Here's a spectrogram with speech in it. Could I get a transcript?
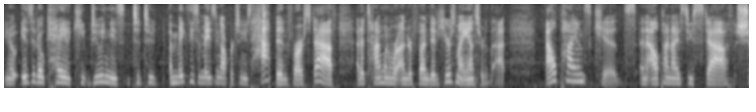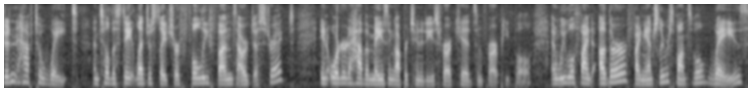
you know, is it okay to keep doing these to to uh, make these amazing opportunities happen for our staff at a time when we're underfunded? Here's my answer to that. Alpine's kids and Alpine ISD staff shouldn't have to wait until the state legislature fully funds our district in order to have amazing opportunities for our kids and for our people. And we will find other financially responsible ways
